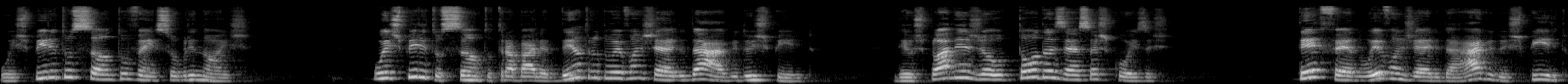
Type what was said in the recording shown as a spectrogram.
o Espírito Santo vem sobre nós. O Espírito Santo trabalha dentro do Evangelho da Água e do Espírito. Deus planejou todas essas coisas. Ter fé no Evangelho da Água e do Espírito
